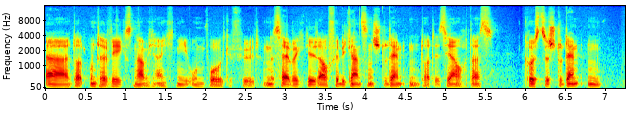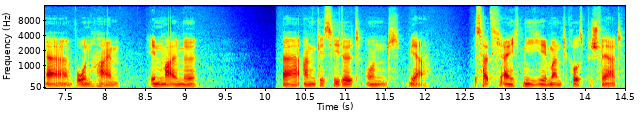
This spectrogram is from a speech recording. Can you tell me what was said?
äh, dort unterwegs und habe ich eigentlich nie unwohl gefühlt. Und dasselbe gilt auch für die ganzen Studenten. Dort ist ja auch das größte Studentenwohnheim äh, in Malmö äh, angesiedelt und ja, es hat sich eigentlich nie jemand groß beschwert.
